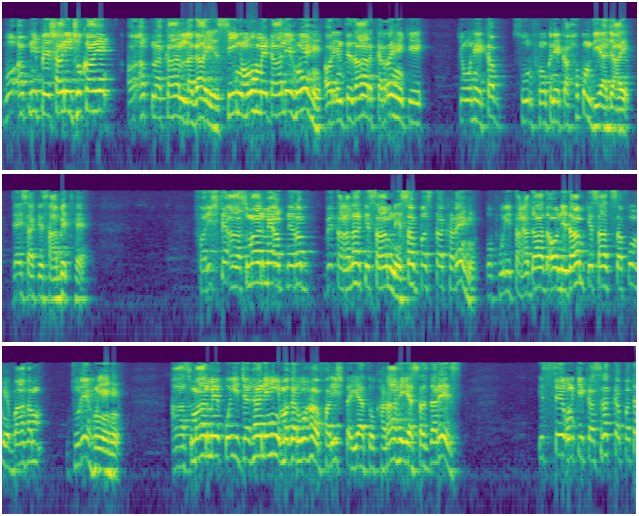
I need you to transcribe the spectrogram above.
وہ اپنی پیشانی جھکائے اور اپنا کان لگائے، سینگ منہ میں ڈالے ہوئے ہیں اور انتظار کر رہے ہیں کہ کہ انہیں کب سور پھونکنے کا حکم دیا جائے، جیسا کہ ثابت ہے۔ فرشتے آسمان میں اپنے رب تعالیٰ کے سامنے سب بستہ کھڑے ہیں۔ وہ پوری تعداد اور نظام کے ساتھ صفوں میں باہم جڑے ہوئے ہیں۔ آسمان میں کوئی جگہ نہیں، مگر وہاں فرشتہ یا تو کھڑا ہے یا سجدریز اس سے ان کی کثرت کا پتہ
